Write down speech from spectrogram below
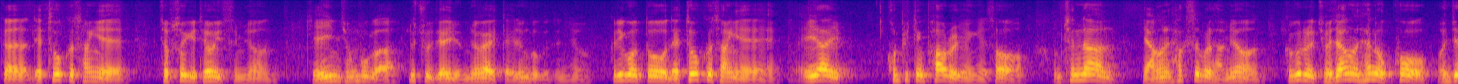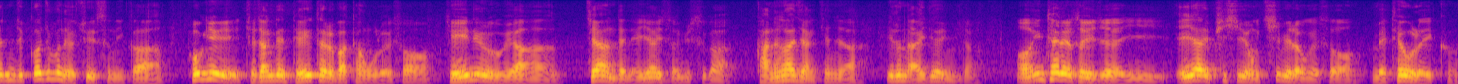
그러니까 네트워크 상에 접속이 되어 있으면 개인 정보가 누출될 염려가 있다 이런 거거든요. 그리고 또 네트워크 상에 AI computing 파워를 이용해서 엄청난 양을 학습을 하면 그거를 저장을 해놓고 언제든지 꺼집어낼 수 있으니까 거기에 저장된 데이터를 바탕으로 해서 개인을 위한 제한된 AI 서비스가 가능하지 않겠냐 이런 아이디어입니다. 어, 인텔에서 이제 이 AI PC용 칩이라고 해서 Meteor Lake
